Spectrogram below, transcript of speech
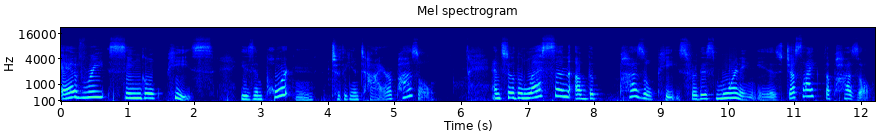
every single piece is important to the entire puzzle. And so the lesson of the puzzle piece for this morning is just like the puzzle,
